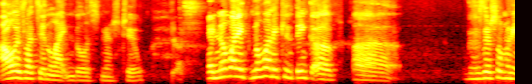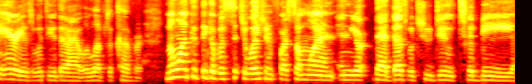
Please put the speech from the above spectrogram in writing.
I always like to enlighten the listeners too. Yes. And nobody, nobody can think of. uh because there's so many areas with you that I would love to cover. No one could think of a situation for someone in your that does what you do to be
